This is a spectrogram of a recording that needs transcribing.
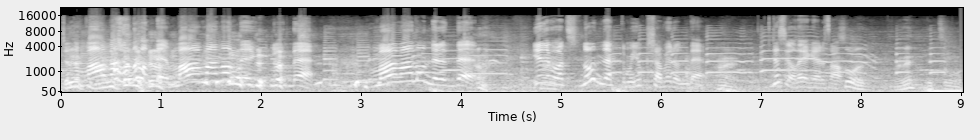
っとねまあまあ飲んで、涙 まあまあ飲んでるんで、まあまあ飲んでるんで、いやでも私飲んでなくてもよく喋るんで、はい。ですよね、ギャルさん。そうだね。いつも。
